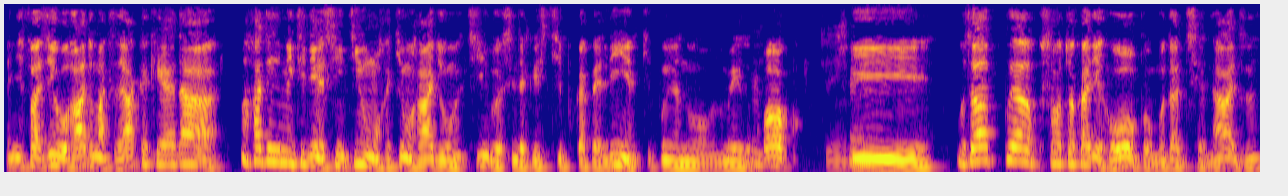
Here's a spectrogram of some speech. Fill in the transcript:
a gente fazia o rádio matraca, que era uma rádio de mentirinha, assim, tinha um, tinha um rádio antigo, assim, daquele tipo capelinha, que punha no, no meio do uhum. palco. Sim. E usava para o pessoal trocar de roupa, mudar de cenários, né?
